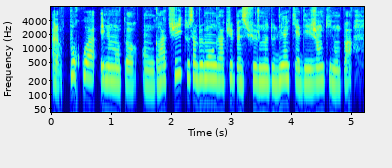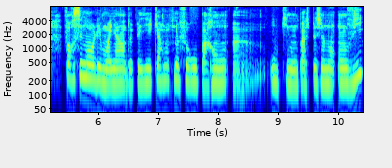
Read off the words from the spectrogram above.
Alors pourquoi Elementor en gratuit? Tout simplement en gratuit parce que je me doute bien qu'il y a des gens qui n'ont pas forcément les moyens de payer 49 euros par an euh, ou qui n'ont pas spécialement envie.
